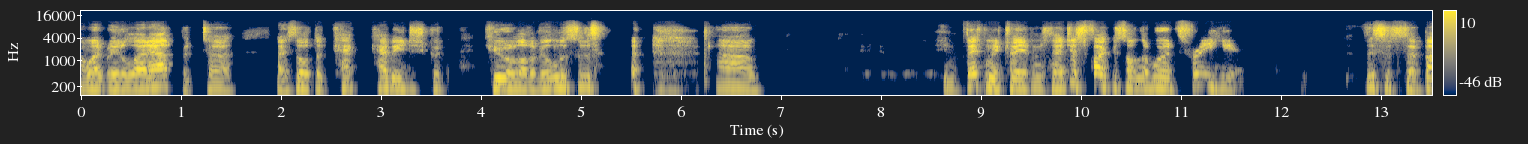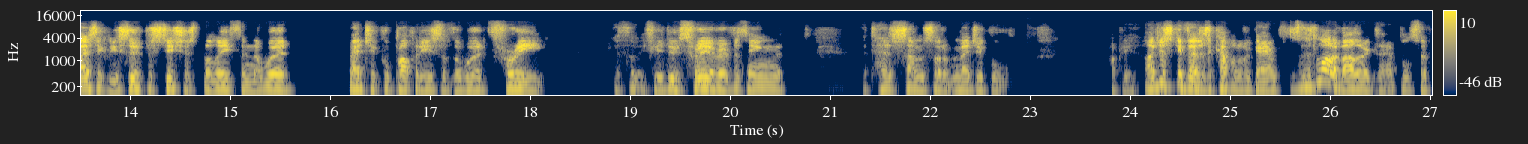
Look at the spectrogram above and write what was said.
I won't read all that out, but uh, they thought that ca cabbage could cure a lot of illnesses. um, in veterinary treatments, now just focus on the word three here this is uh, basically superstitious belief in the word magical properties of the word free. if you do three of everything, it has some sort of magical property. I'll just give that as a couple of examples. There's a lot of other examples of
